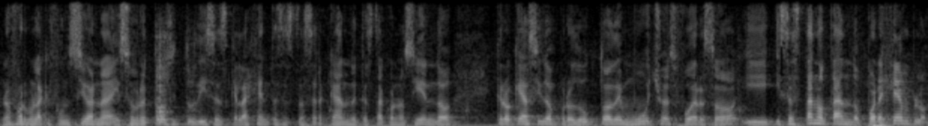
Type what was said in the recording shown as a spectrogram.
una fórmula que funciona y sobre todo si tú dices que la gente se está acercando y te está conociendo, creo que ha sido producto de mucho esfuerzo y, se está notando. Por ejemplo,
